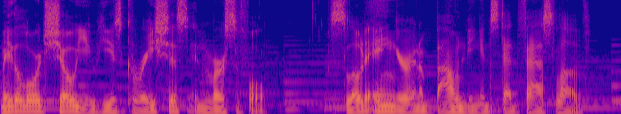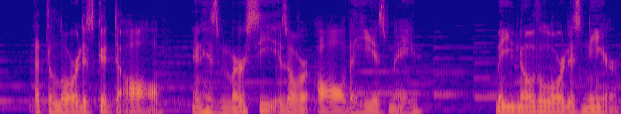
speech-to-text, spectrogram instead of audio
May the Lord show you he is gracious and merciful, slow to anger and abounding in steadfast love, that the Lord is good to all, and his mercy is over all that he has made. May you know the Lord is near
